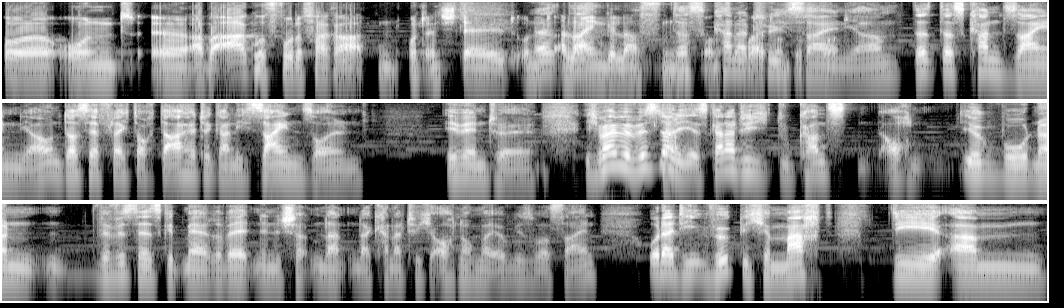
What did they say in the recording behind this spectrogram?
Äh, und äh, aber Argus wurde verraten und entstellt und das, allein gelassen. Das kann so natürlich so sein, ja. Das, das kann sein, ja. Und dass er vielleicht auch da hätte gar nicht sein sollen. Eventuell. Ich meine, wir wissen ja nicht, es kann natürlich, du kannst auch irgendwo dann, wir wissen ja, es gibt mehrere Welten in den Schattenlanden, da kann natürlich auch nochmal irgendwie sowas sein. Oder die wirkliche Macht, die ähm,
